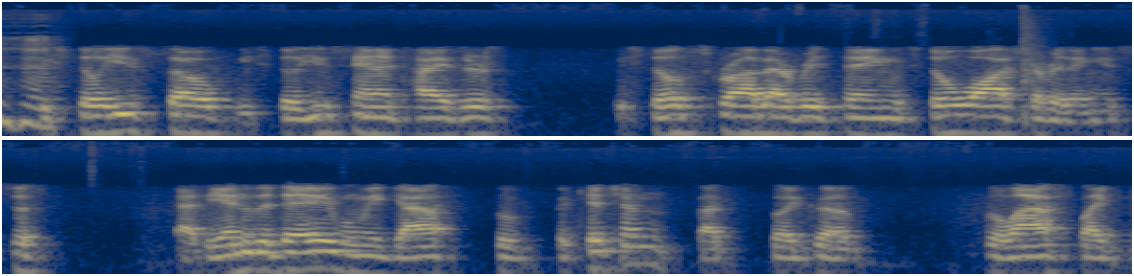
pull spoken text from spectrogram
Mm-hmm. We still use soap. We still use sanitizers we still scrub everything. We still wash everything. It's just at the end of the day when we gas the, the kitchen, that's like the the last like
